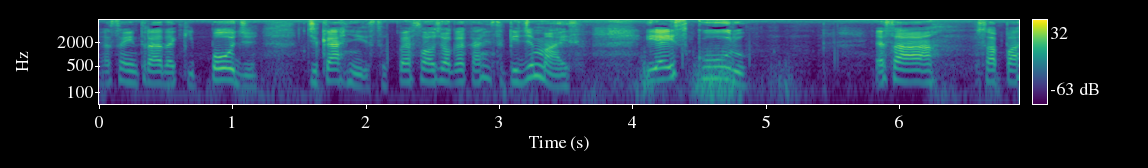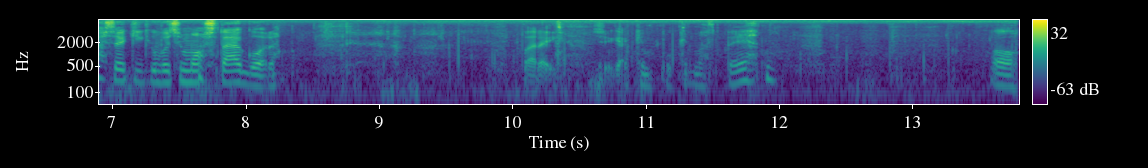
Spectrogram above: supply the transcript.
Essa entrada aqui, podre de carniça. O pessoal joga carniça aqui demais. E é escuro. Essa, essa parte aqui que eu vou te mostrar agora. Para aí, chegar aqui um pouquinho mais perto. Ó,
